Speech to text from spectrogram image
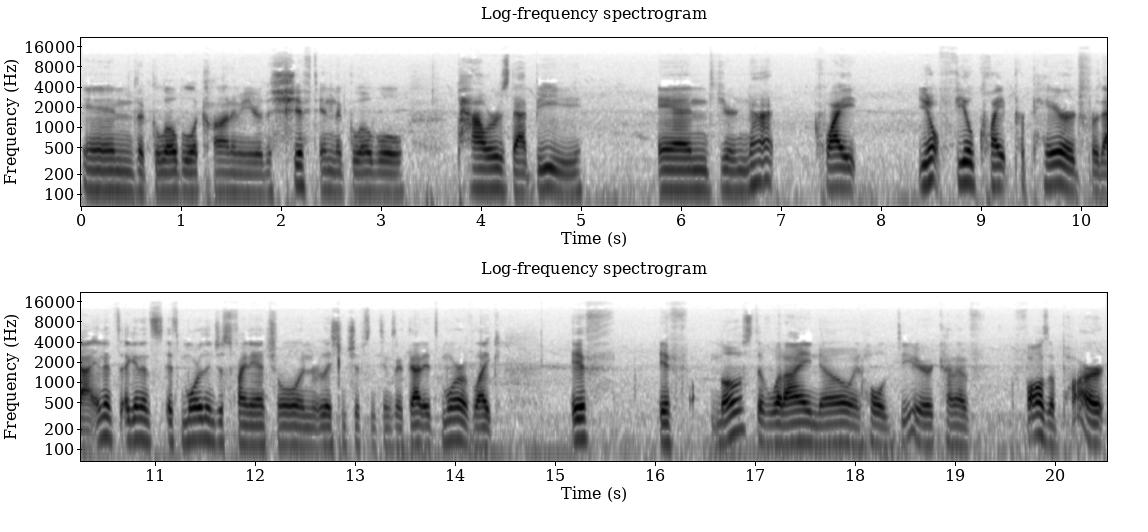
in the global economy or the shift in the global powers that be and you're not quite you don't feel quite prepared for that. And it's again it's it's more than just financial and relationships and things like that. It's more of like if if most of what i know and hold dear kind of falls apart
